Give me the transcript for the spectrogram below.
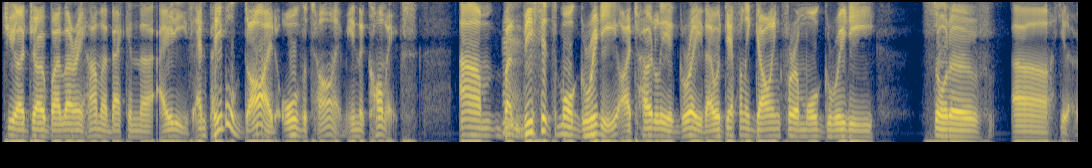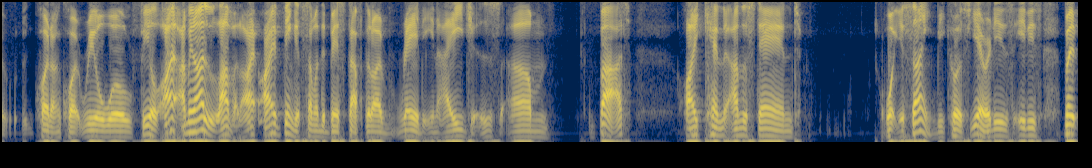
G.I. Joe by Larry Hama back in the 80s, and people died all the time in the comics. Um, but Hmm. this, it's more gritty. I totally agree. They were definitely going for a more gritty sort of, uh, you know, quote unquote real world feel. I, I mean, I love it. I, I think it's some of the best stuff that I've read in ages. Um, but I can understand what you're saying because yeah, it is. It is. But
